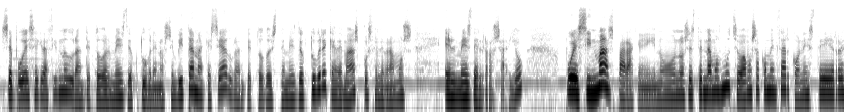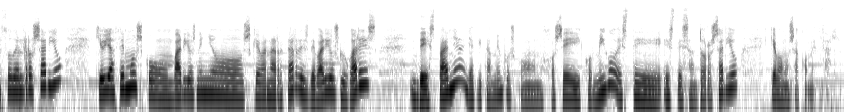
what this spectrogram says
se puede seguir haciendo durante todo el mes de octubre. Nos invitan a que sea durante todo este mes de octubre, que además pues celebramos el mes del Rosario. Pues sin más, para que no nos extendamos mucho, vamos a comenzar con este rezo del Rosario que hoy hacemos con varios niños que van a rezar desde varios lugares de España y aquí también pues con José y conmigo este, este Santo Rosario que vamos a comenzar.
